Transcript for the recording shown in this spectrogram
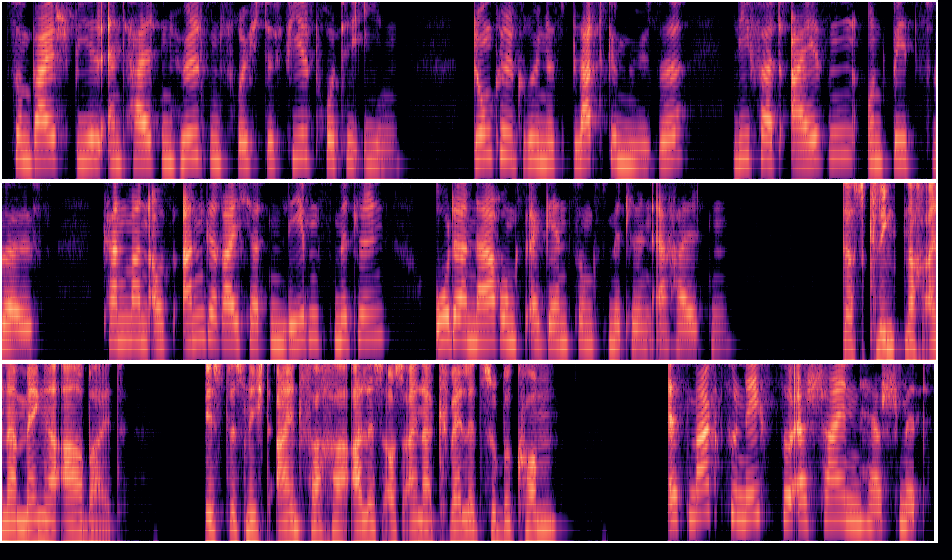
Zum Beispiel enthalten Hülsenfrüchte viel Protein, dunkelgrünes Blattgemüse liefert Eisen und B12, kann man aus angereicherten Lebensmitteln oder Nahrungsergänzungsmitteln erhalten. Das klingt nach einer Menge Arbeit. Ist es nicht einfacher, alles aus einer Quelle zu bekommen? Es mag zunächst so erscheinen, Herr Schmidt,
